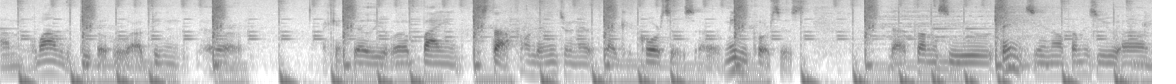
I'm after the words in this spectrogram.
I'm, one of the people who have been, uh, I can tell you, uh, buying stuff on the internet like courses or mini courses that promise you things, you know, promise you um,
